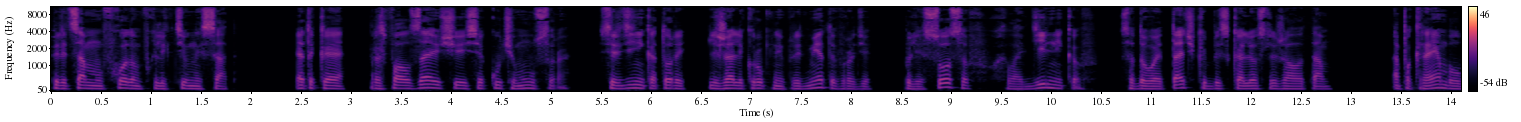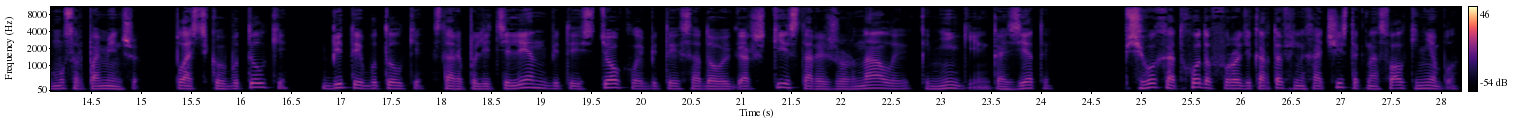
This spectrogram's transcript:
перед самым входом в коллективный сад. Этакая расползающаяся куча мусора, в середине которой лежали крупные предметы вроде пылесосов, холодильников, садовая тачка без колес лежала там, а по краям был мусор поменьше. Пластиковые бутылки, битые бутылки, старый полиэтилен, битые стекла, битые садовые горшки, старые журналы, книги, газеты. Пищевых отходов вроде картофельных очисток на свалке не было,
